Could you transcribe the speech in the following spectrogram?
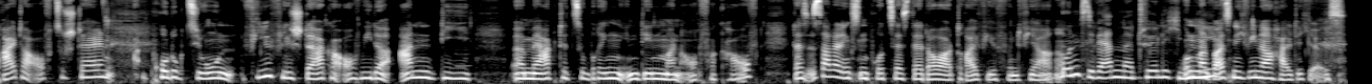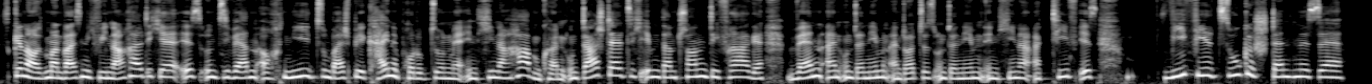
breiter aufzustellen, Produktion viel, viel stärker auch wieder an die äh, Märkte zu bringen, in denen man auch verkauft. Das ist allerdings ein Prozess, der dauert drei, vier, fünf Jahre. Und sie werden natürlich nie, Und man weiß nicht, wie nachhaltig er ist. Genau, man weiß nicht, wie nachhaltig er ist und sie werden auch nie zum Beispiel keine Produktion mehr in China haben können. Und da stellt sich eben dann schon die Frage, wenn ein Unternehmen, ein deutsches Unternehmen in China aktiv ist, wie viel Zugeständnisse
